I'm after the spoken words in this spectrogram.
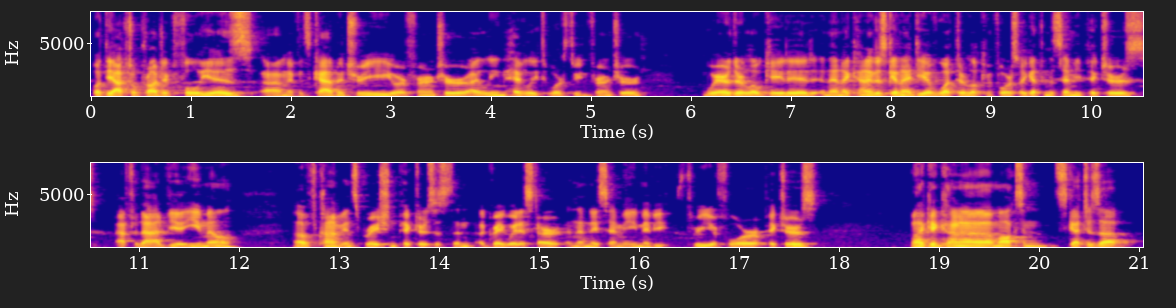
what the actual project fully is. Um, if it's cabinetry or furniture, I lean heavily towards doing furniture, where they're located, and then I kind of just get an idea of what they're looking for. So I get them to send me pictures after that via email of kind of inspiration pictures is a great way to start. And then they send me maybe three or four pictures. I can kind of mock some sketches up,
